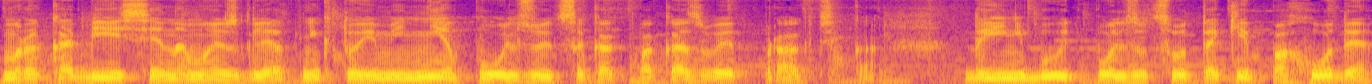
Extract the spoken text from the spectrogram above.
мракобесие, на мой взгляд. Никто ими не пользуется, как показывает практика. Да и не будет пользоваться. Вот такие походы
